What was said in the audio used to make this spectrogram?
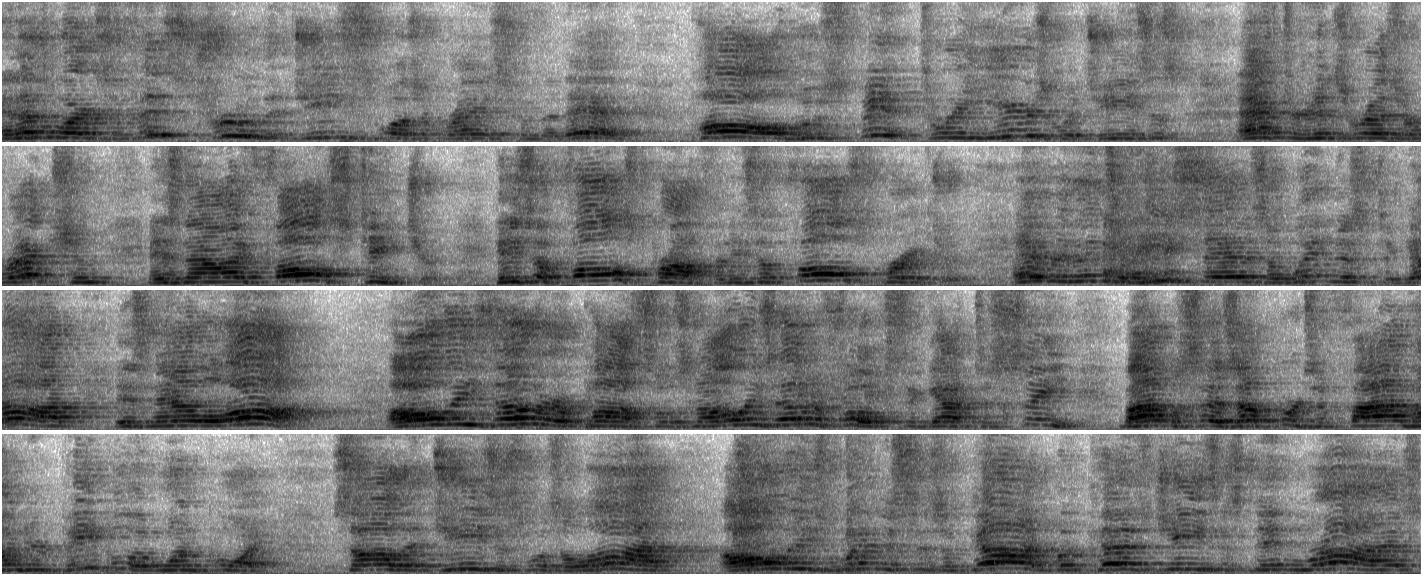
In other words, if it's true that Jesus wasn't raised from the dead, Paul, who spent three years with Jesus after his resurrection, is now a false teacher. He's a false prophet. He's a false preacher. Everything that he said as a witness to God is now a lie. All these other apostles and all these other folks that got to see, Bible says upwards of 500 people at one point saw that Jesus was alive. All these witnesses of God, because Jesus didn't rise,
